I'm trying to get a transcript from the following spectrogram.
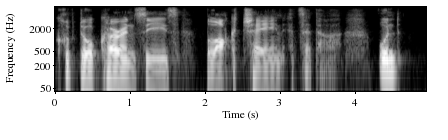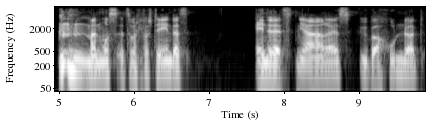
Cryptocurrencies, Blockchain etc. Und man muss äh, zum Beispiel verstehen, dass Ende letzten Jahres über 100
